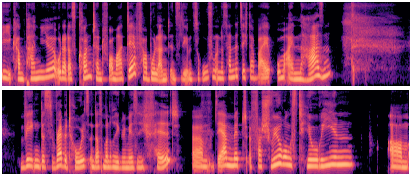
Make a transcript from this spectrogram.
die Kampagne oder das Content-Format der Fabulant ins Leben zu rufen. Und es handelt sich dabei um einen Hasen wegen des Rabbit Holes, in das man regelmäßig fällt, ähm, der mit Verschwörungstheorien ähm,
